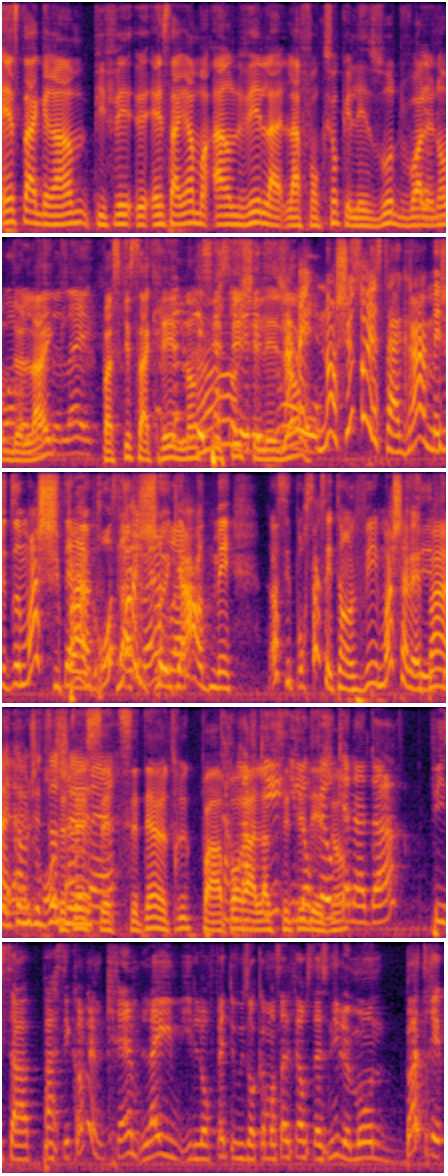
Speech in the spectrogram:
Instagram, puis fait, euh, Instagram a enlevé la, la fonction que les autres voient le nombre voir de le nombre likes, de likes. parce que ça crée une anxiété chez les gens. Non, mais non, je suis sur Instagram, mais je dire, moi, je suis pas. grosse moi, affaire, je là. regarde, mais. Ah, c'est pour ça que ça a été enlevé. Moi, je savais pas. Comme je grosse C'était, un truc par rapport à l'anxiété ils l'ont des fait gens. au Canada, puis ça a passé quand même crème. Là, ils l'ont fait, ou ils ont commencé à le faire aux États-Unis, le monde bat trip.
